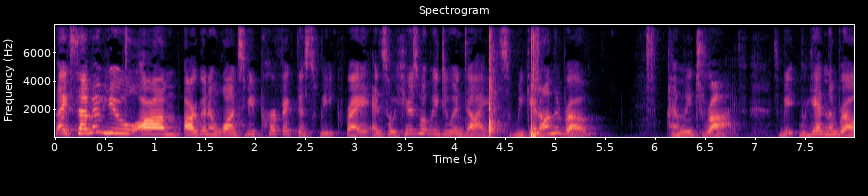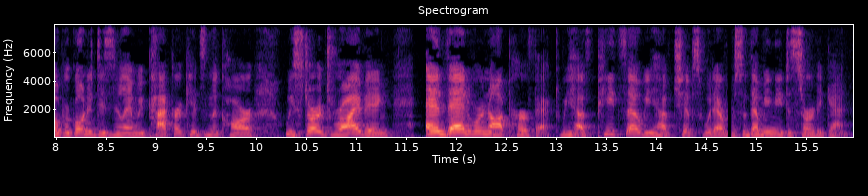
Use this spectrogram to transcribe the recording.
Like some of you um, are going to want to be perfect this week, right? And so here's what we do in diets we get on the road and we drive. So we, we get in the road, we're going to Disneyland, we pack our kids in the car, we start driving, and then we're not perfect. We have pizza, we have chips, whatever. So then we need to start again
